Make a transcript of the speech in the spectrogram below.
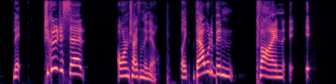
She could have just said, "I want to try something new." Like that would have been fine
